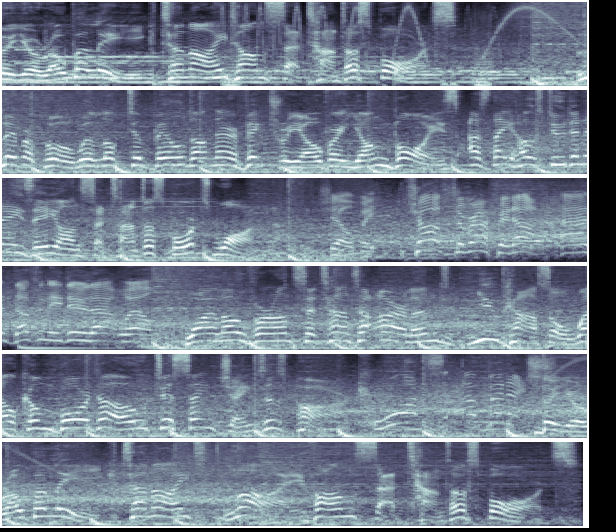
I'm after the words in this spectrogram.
The Europa League tonight on Setanta Sports. Liverpool will look to build on their victory over Young Boys as they host Udinese on Setanta Sports 1. Shelvey, chance to wrap it up, and doesn't he do that well? While over on Setanta Ireland, Newcastle welcome Bordeaux to St James's Park. What a finish! The Europa League tonight live on Setanta Sports.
